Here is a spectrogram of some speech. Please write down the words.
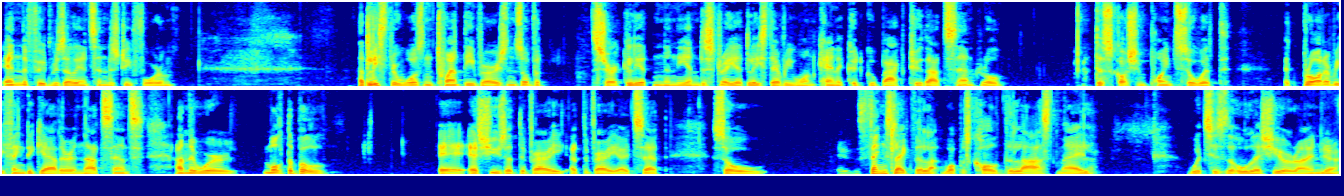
in the food resilience industry forum at least there wasn't 20 versions of it circulating in the industry. At least everyone kind of could go back to that central discussion point. So it it brought everything together in that sense, and there were multiple uh, issues at the very at the very outset. So things like the what was called the last mile, which is the whole issue around yeah.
